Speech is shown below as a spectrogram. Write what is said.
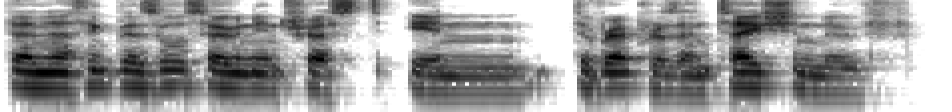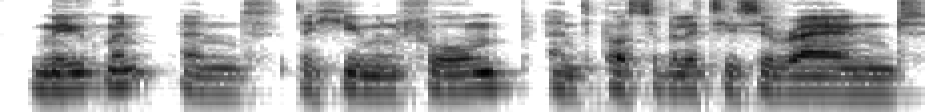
then I think there's also an interest in the representation of movement and the human form and the possibilities around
